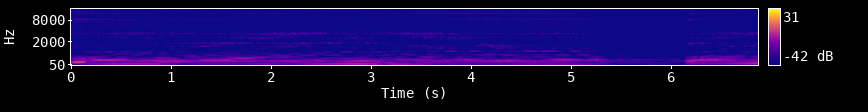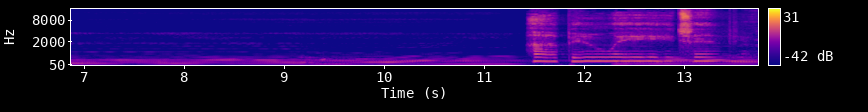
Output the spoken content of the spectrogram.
I've been waiting,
